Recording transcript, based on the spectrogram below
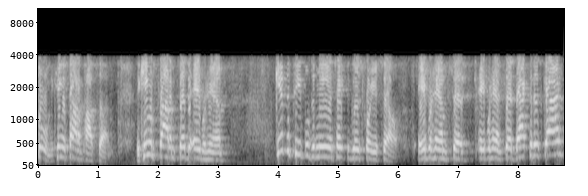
boom, the king of Sodom pops up. The king of Sodom said to Abraham, Give the people to me and take the goods for yourself. Abraham said, Abraham said back to this guy,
